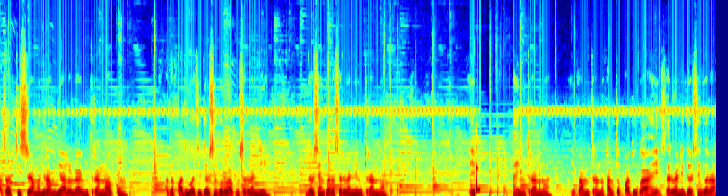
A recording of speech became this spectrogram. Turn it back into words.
आता तिसऱ्या मंदिरामध्ये आलेलो आहे मित्रांनो आपण. आता पादुकाचे दर्शन करू आपण सर्वांनी. दर्शन करा सर्वांनी मित्रांनो. एक आहे मित्रांनो. हे पहा मित्रांनो खालतं पादुका आहे. सर्वांनी दर्शन करा.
